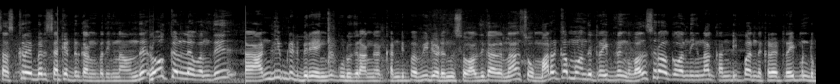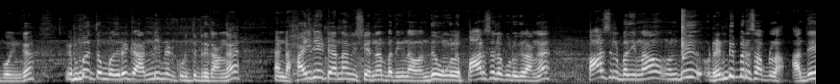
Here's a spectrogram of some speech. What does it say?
சப்ஸ்கிரைபர்ஸ் இருக்காங்க பார்த்தீங்கன்னா வந்து லோக்கலில் வந்து அன்லிமிடெட் பிரியாணி கொடுக்குறாங்க. கண்டிப்பாக வீடியோ எடுங்க. ஸோ அதுக்காக தான் ஸோ மறக்காம வந்து ட்ரை பண்ணுங்க. வல்சராவுக்கு வந்தீங்கன்னா கண்டிப்பாக அந்த கடை ட்ரை பண்ணிட்டு போயிங்க எண்பத்தொம்பது ரூபாய்க்கு அன்லிமிடெட் கொடுத்துட்டு இருக்காங்க. அண்ட் ஹைலைட்டான விஷயம் என்ன பார்த்தீங்கன்னா வந்து உங்களுக்கு பார்சலை கொடுக்குறாங்க. பார்சல் பார்த்தீங்கன்னா வந்து ரெண்டு பேரும் சாப்பிடலாம். அதே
